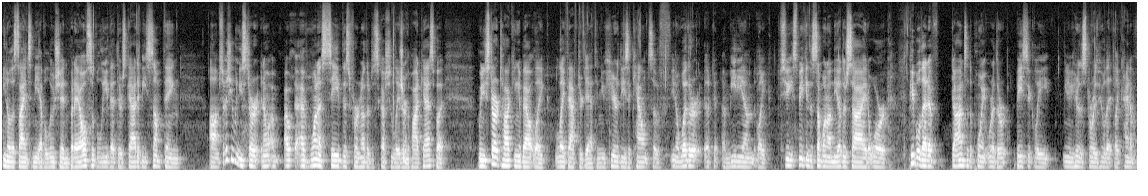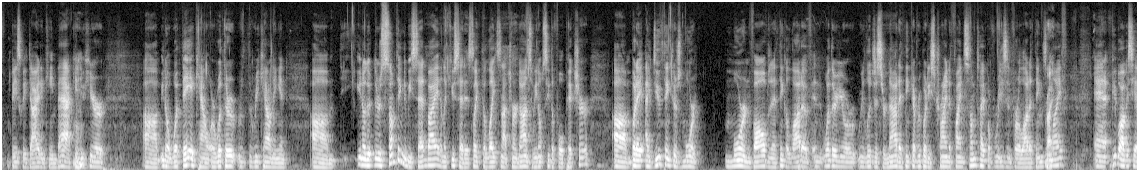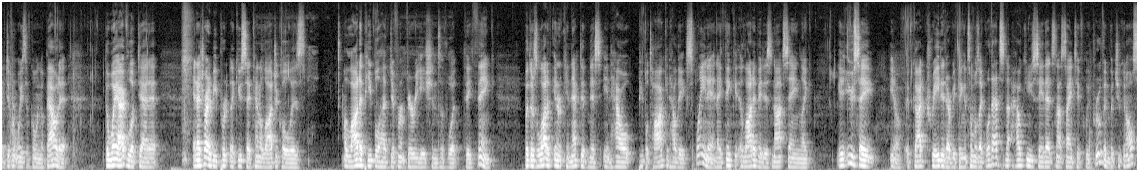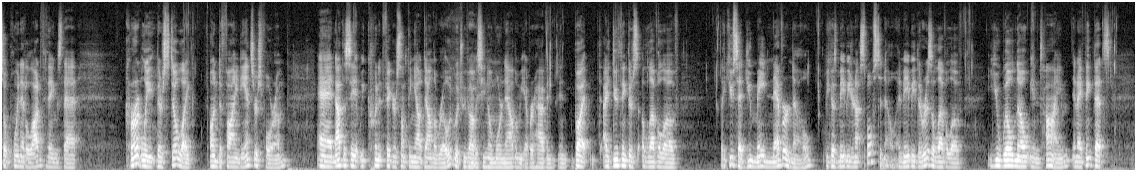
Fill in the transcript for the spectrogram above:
you know, the science and the evolution, but I also believe that there's got to be something, um, especially when you start. And I, I, I want to save this for another discussion later in the podcast, but when you start talking about like life after death, and you hear these accounts of, you know, whether like a, medium, like speaking to someone on the other side, or people that have gone to the point where they're basically, you know, you hear the stories of people that like kind of basically died and came back, and you hear um, you know what they account or what they're recounting and um, you know there, there's something to be said by it. And like you said it's like the light's not turned on so we don't see the full picture. Um, but I, I do think there's more more involved and i think a lot of and whether you're religious or not i think everybody's trying to find some type of reason for a lot of things in life. And people obviously have different ways of going about it. The way i've looked at it and i try to be like you said kind of logical is a lot of people have different variations of what they think but there's a lot of interconnectedness in how people talk and how they explain it. And i think a lot of it is not saying like you say you know, if God created everything, and someone's like, well, that's not. How can you say that it's not scientifically proven? But you can also point at a lot of things that currently there's still like undefined answers for them. And not to say that we couldn't figure something out down the road, which we've obviously know more now than we ever have. In, in but I do think there's a level of, like you said, you may never know because maybe you're not supposed to know, and maybe there is a level of you will know in time. And I think that's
